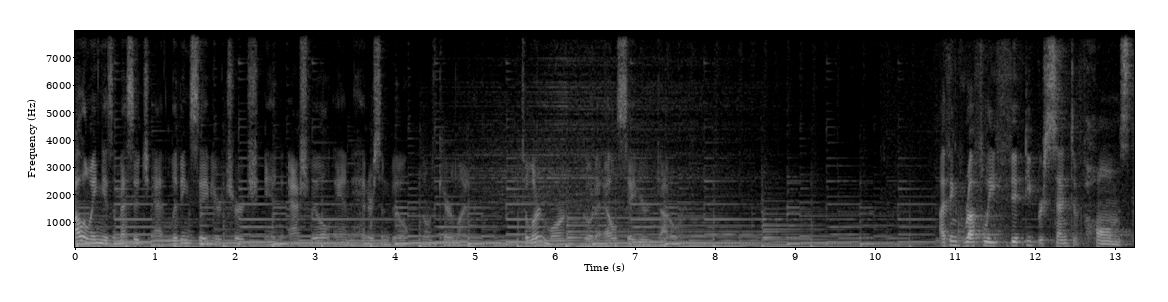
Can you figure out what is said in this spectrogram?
following is a message at Living Savior Church in Asheville and Hendersonville, North Carolina. To learn more, go to lsavior.org. I think roughly 50% of homes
